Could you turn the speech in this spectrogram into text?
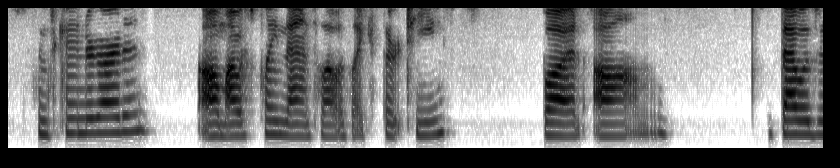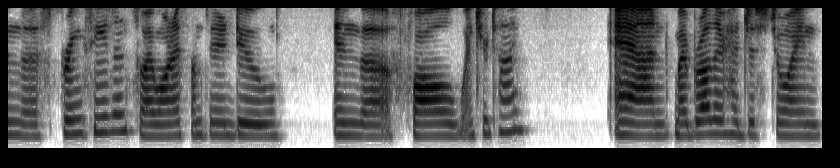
since kindergarten. Um, I was playing that until I was like 13, but um, that was in the spring season, so I wanted something to do in the fall winter time. And my brother had just joined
